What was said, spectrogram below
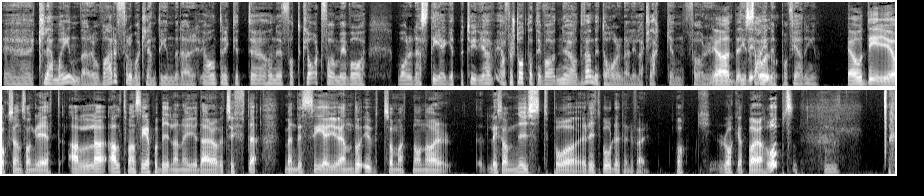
eh, klämma in där och varför de har klämt in det där. Jag har inte riktigt eh, hunnit fått klart för mig vad, vad det där steget betyder. Jag, jag har förstått att det var nödvändigt att ha den där lilla klacken för ja, det, designen det, och, på fjädringen. Ja, och det är ju också en sån grej att alla, allt man ser på bilarna är ju där av ett syfte. Men det ser ju ändå ut som att någon har liksom nyst på ritbordet ungefär och råkat bara, oops! Mm.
